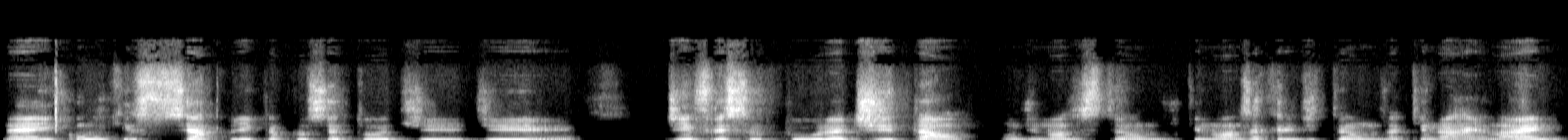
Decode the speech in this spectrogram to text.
Né? E como que isso se aplica para o setor de, de, de, infraestrutura digital, onde nós estamos? O que nós acreditamos aqui na Highline,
